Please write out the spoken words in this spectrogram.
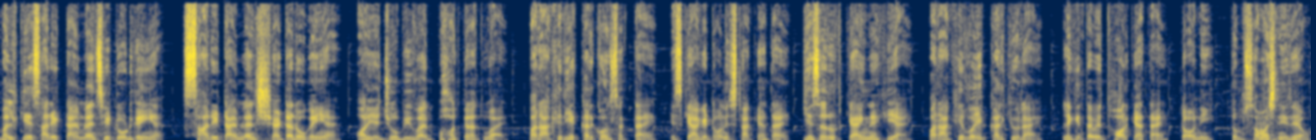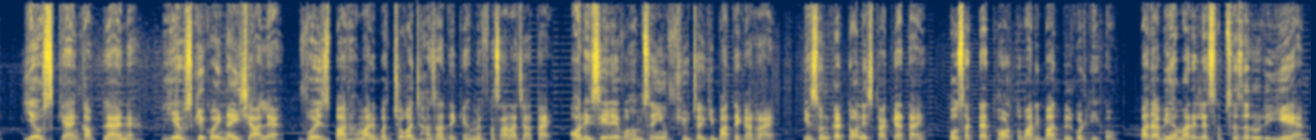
बल्कि ये सारी टाइमलाइंस ही टूट गई हैं। सारी टाइमलाइन शेटर हो गई हैं और ये जो भी हुआ है बहुत गलत हुआ है। पर आखिर ये कर कौन सकता है? इसके आगे टोनी स्टार कहता है, ये ज़रूर कैंग ने किया है, पर आखिर वो ये कर क्यों रहा है? लेकिन तभी थॉर कहता है टोनी तुम समझ नहीं रहे हो। ये उस कैंग का प्लान है। ये उसकी कोई नई चाल है। वो इस बार हमारे बच्चों का झांसा देके हमें फंसाना चाहता है। और इसीलिए वो हमसे यूँ फ्यूचर की बातें कर रहा है। ये सुनकर टोनी स्टार कहता है, हो सकता है थॉर तुम्हारी बात बिल्कुल ठीक हो। पर अभी हमारे लिए सबसे ज़रूरी ये है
